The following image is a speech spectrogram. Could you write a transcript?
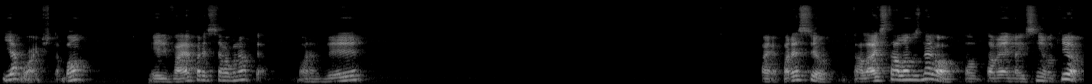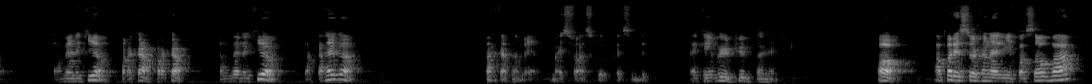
E aguarde, tá bom? Ele vai aparecer algo na tela. Bora ver. Aí, apareceu. Tá lá instalando os negócios. Tá, tá vendo aí em cima aqui, ó? Tá vendo aqui, ó? Pra cá, pra cá. Tá vendo aqui, ó? Tá carregando. Pra cá também, mais fácil que eu quero saber. É que é invertido, tá, gente? Ó, apareceu a janelinha para salvar.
